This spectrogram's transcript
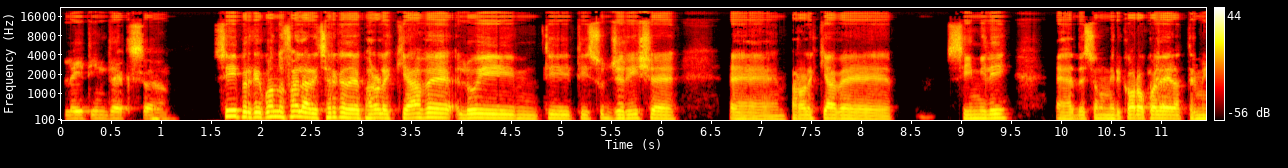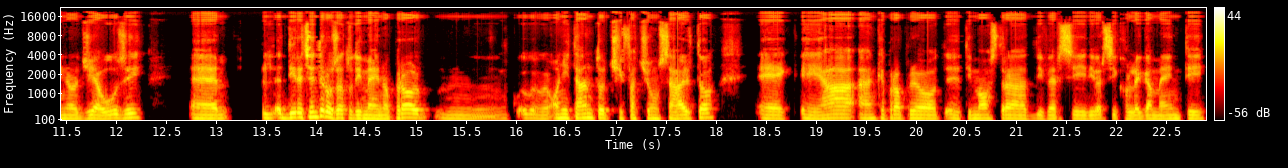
late index? Sì, perché quando fai la ricerca delle parole chiave, lui mm, ti, ti suggerisce eh, parole chiave simili, eh, adesso non mi ricordo qual è la terminologia usi. Eh, di recente l'ho usato di meno, però mh, mm, ogni tanto ci faccio un salto e, e ha anche proprio, eh, ti mostra diversi, diversi collegamenti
